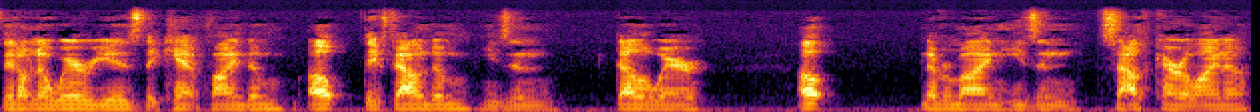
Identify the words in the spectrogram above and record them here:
They don't know where he is. They can't find him. Oh, they found him. He's in Delaware. Oh, never mind. He's in South Carolina.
